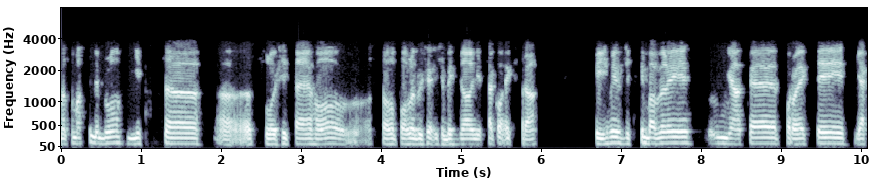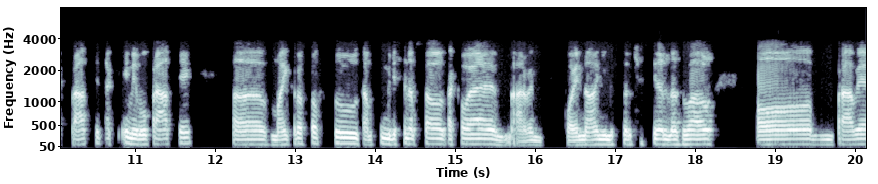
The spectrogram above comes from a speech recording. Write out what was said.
na tom asi nebylo nic uh, složitého z toho pohledu, že, že bych dělal nic jako extra. Spíš mi vždycky bavily nějaké projekty, jak v práci, tak i mimo práci v Microsoftu, tam jsem když si napsal takové, já nevím, pojednání bych to česky nazval, o právě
